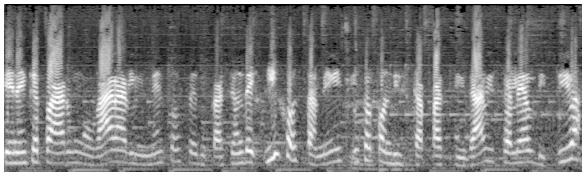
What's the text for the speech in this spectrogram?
tienen que pagar un hogar, alimentos, educación de hijos también, incluso con discapacidad visual y auditiva.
